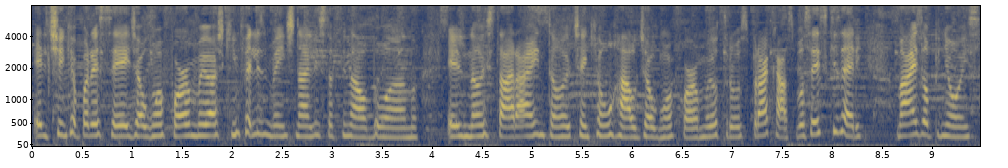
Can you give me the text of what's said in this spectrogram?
ele tinha que aparecer de alguma forma. Eu acho que infelizmente na lista final do ano ele não estará, então eu tinha que honrá-lo de alguma forma. Eu trouxe para cá. Se vocês quiserem mais opiniões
